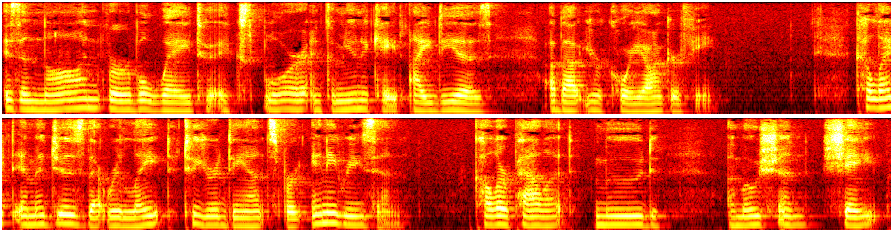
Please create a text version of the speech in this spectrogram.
is a non-verbal way to explore and communicate ideas about your choreography. Collect images that relate to your dance for any reason color palette, mood, emotion, shape,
